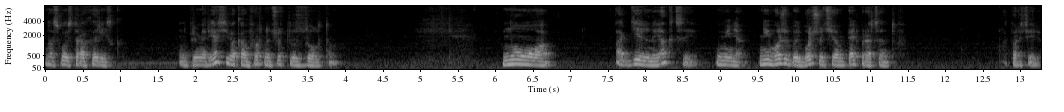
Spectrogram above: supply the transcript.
на свой страх и риск. Например, я себя комфортно чувствую с золотом. Но отдельные акции у меня не может быть больше, чем 5% от портфеля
